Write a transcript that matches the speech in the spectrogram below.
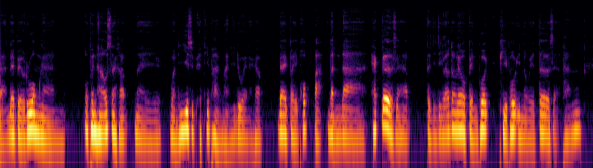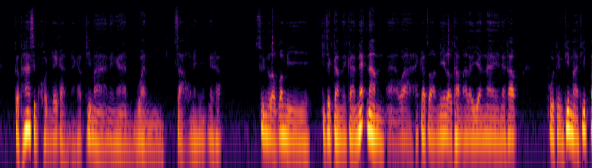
กาสได้ไปร่วมงาน Open House นะครับ ในวันที่ 21 ที่ผ่านมานี้ด้วยนะครับ ได้ไปพบปะบรรดาแฮกเกอร์นะครับ แต่จริงๆแล้วต้องเรียกว่าเป็นพวก people innovators ทั้ง เกือบ 50 คนด้วยกันนะครับ ที่มาในงานวันเสาร์นี้นะครับ ซึ่งเราก็มีกิจกรรมในการแนะนำว่าแฮกเกอร์ตอนนี้เราทำอะไรยังไงนะครับ พูดถึงที่มาที่ไป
